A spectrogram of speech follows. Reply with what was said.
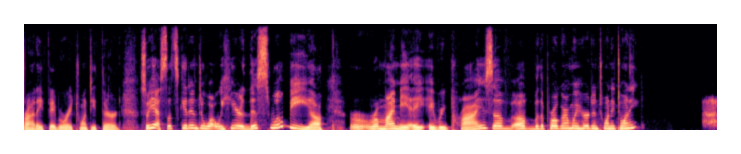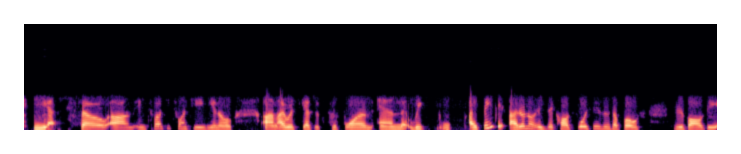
Friday, February 23rd. So, yes, let's get into what we hear. This will be, uh, remind me, a, a reprise of, of the program we heard in 2020? Yes. So, um, in 2020, you know, um, I was scheduled to perform, and we, I think, I don't know, is it called Four Seasons or both Vivaldi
